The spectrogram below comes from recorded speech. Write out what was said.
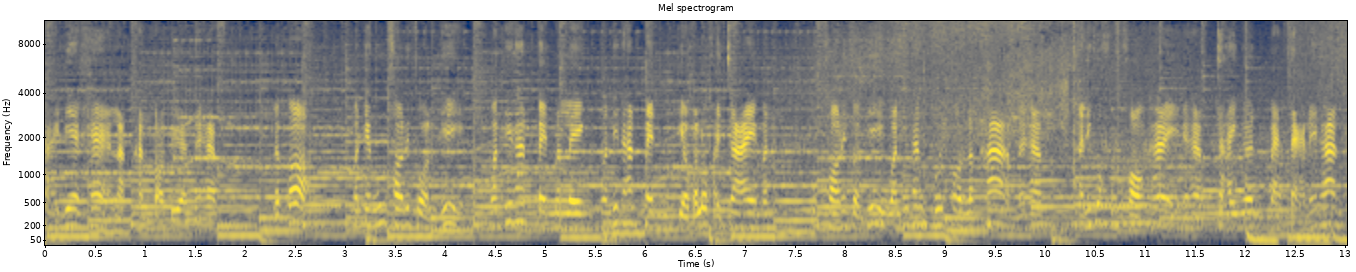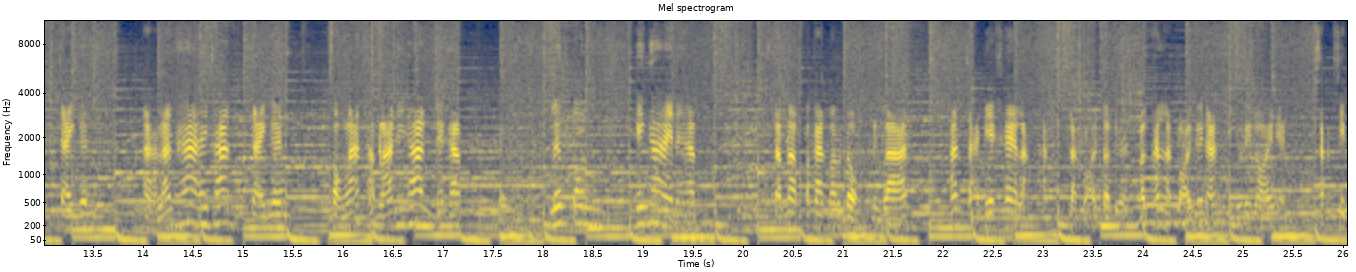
จ่ายเบี้ยแค่หลักพันต่อเดือนนะครับ แล้วก็มันยังคุ้มครองในส่วนที่วันที่ท่านเป็นมะเร็ง วันที่ท่านเป็นเกี่ยวกับโรคหัวใจมันคุ้มครองในส่วนที่วันที่ท่านทุพพลภาพนะครับ อันนี้ก็คุ้มครองให้นะครับจ่ายเงิน8ปดแสนให้ท่านจ่ายเงินอ่าล้านห้าให้ท่านจ่ายเงิน2ล้าน3ล้านให้ท่านนะครับ เริ่มต้นง่าย ๆนะครับสำหรับประกันมรดก 1 ล้าน ท่านจ่ายเบี้ยแค่หลักพัน หลักร้อยต่อเดือน บางท่านหลักร้อยด้วยนะอายุน้อยๆเนี่ยสามสิบ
